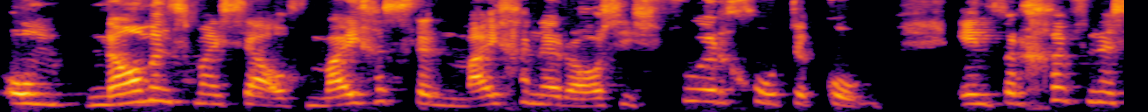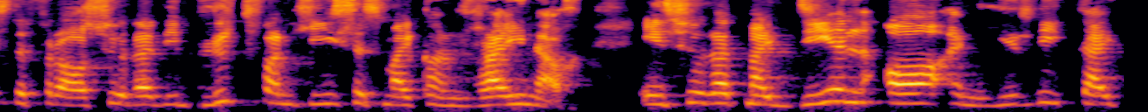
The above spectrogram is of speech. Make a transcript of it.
om namens myself, my gesin, my generasies voor God te kom en vergifnis te vra sodat die bloed van Jesus my kan reinig en sodat my DNA in hierdie tyd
